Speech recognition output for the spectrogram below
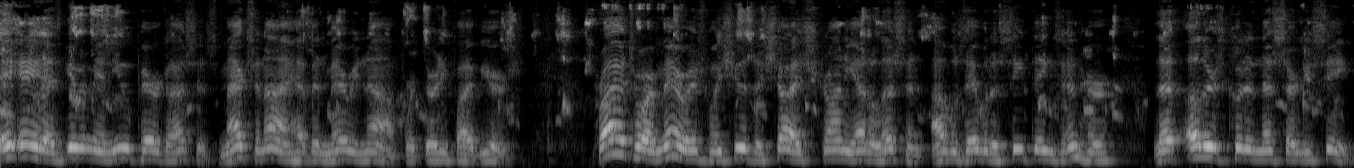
AA has given me a new pair of glasses. Max and I have been married now for 35 years. Prior to our marriage, when she was a shy, scrawny adolescent, I was able to see things in her that others couldn't necessarily see.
